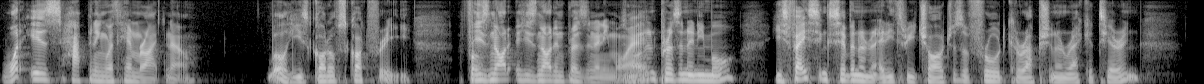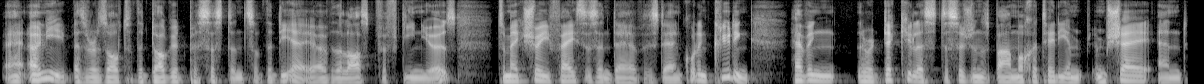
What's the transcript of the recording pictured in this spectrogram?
what is happening with him right now? Well, he's got off scot free. he's not. He's not in prison anymore. He's eh? not in prison anymore. He's facing 783 charges of fraud, corruption, and racketeering, and only as a result of the dogged persistence of the DA over the last 15 years to make sure he faces in day of his day in court, including having the ridiculous decisions by Mokotedi M- Mpshe and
